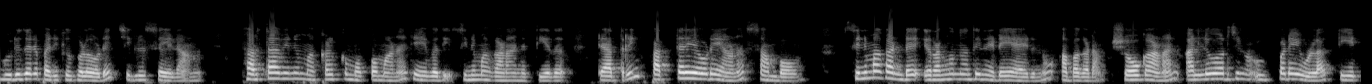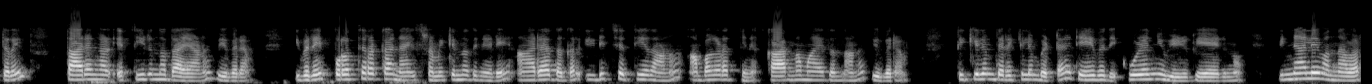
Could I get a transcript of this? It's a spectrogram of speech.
ഗുരുതര പരിക്കുകളോടെ ചികിത്സയിലാണ്. ഭർത്താവിനും മക്കൾക്കുമൊപ്പമാണ് രേവതി സിനിമ കാണാനെത്തിയത്. രാത്രി പത്തരയോടെയാണ് സംഭവം. സിനിമ കണ്ട് ഇറങ്ങുന്നതിനിടെയായിരുന്നു അപകടം. ഷോ കാണാൻ അല്ലു അർജുൻ ഉൾപ്പെടെയുള്ള തിയേറ്ററിൽ താരങ്ങൾ എത്തിയിരുന്നതായാണ് വിവരം. ഇവരെ പുറത്തിറക്കാനായി ശ്രമിക്കുന്നതിനിടെ ആരാധകർ ഇടിച്ചെത്തിയതാണ് അപകടത്തിന് കാരണമായതെന്നാണ് വിവരം. തിക്കിലും തിരക്കിലും പെട്ട് രേവതി കുഴഞ്ഞു വീഴുകയായിരുന്നു. പിന്നാലെ വന്നവർ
